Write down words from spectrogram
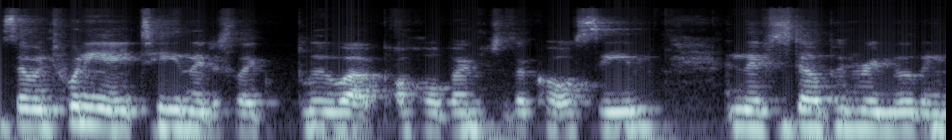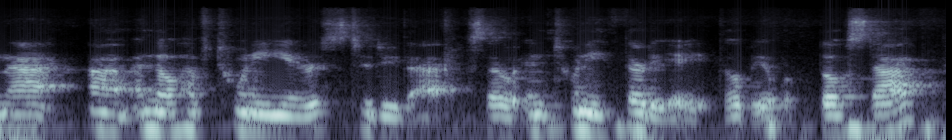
So in 2018, they just like blew up a whole bunch of the coal seam, and they've still been removing that, um, and they'll have 20 years to do that. So in 2038, they'll be able they'll stop,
